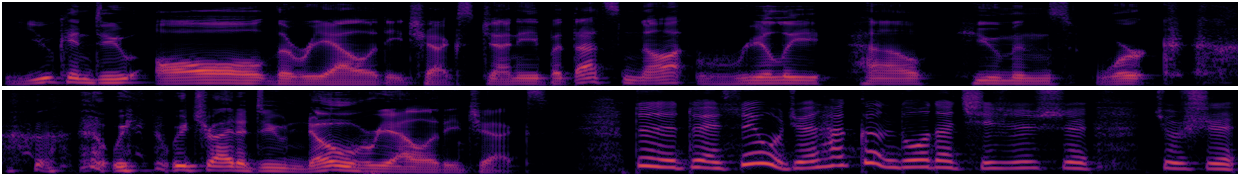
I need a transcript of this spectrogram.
You can do all the reality checks, Jenny, but that's not really how humans work. we, we try to do no reality checks. 对对对，所以我觉得它更多的其实是就是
